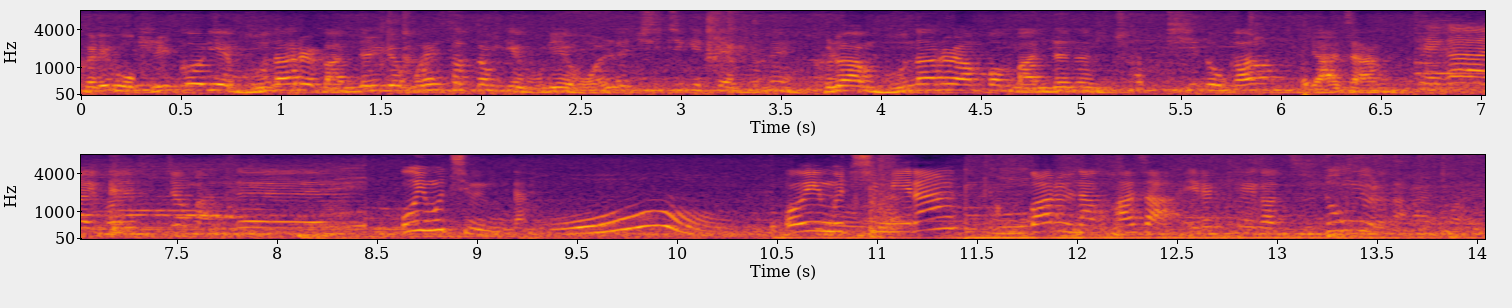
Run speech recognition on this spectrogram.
그리고 길거리에 문화를 만들려고 했었던 게 우리의 원래 취지이기 때문에 그러한 문화를 한번 만드는 첫 시도가 야장 제가 이번에 직접 만든 오이 무침입니다. 오. 오이 무침이랑 견과류나 과자 이렇게 해가 두 종류로 나갈 거예요.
